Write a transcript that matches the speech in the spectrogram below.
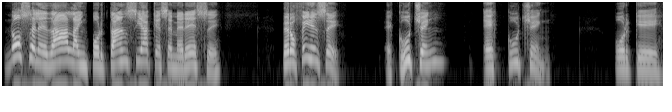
no se le da la importancia que se merece, pero fíjense, escuchen, escuchen, porque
